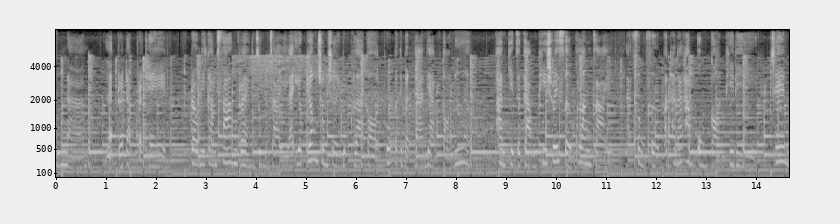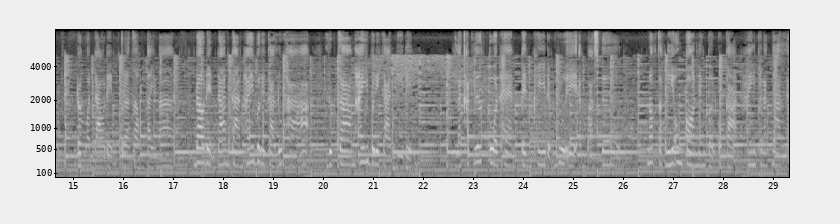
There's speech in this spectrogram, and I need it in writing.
ลุ่มน้ำและระดับประเทศ เรามีการสร้างแรงจูงใจ และยกย่องชมเชยบุคลากรผู้ปฏิบัติงานอย่างต่อเนื่อง ผ่านกิจกรรมที่ช่วยเสริมพลังใจ และส่งเสริมวัฒนธรรมองค์กรที่ดี เช่น รางวัลดาวเด่นประจำไตรมาสดาวเด่นด้านการให้บริการลูกค้า ลูกจ้างให้บริการดีเด่น และคัดเลือกตัวแทนเป็น PWA Ambassador นอกจากนี้องค์กรยังเปิดโอกาสให้พนักงานและ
